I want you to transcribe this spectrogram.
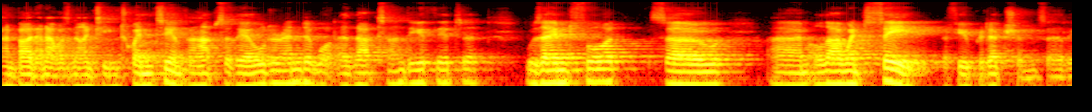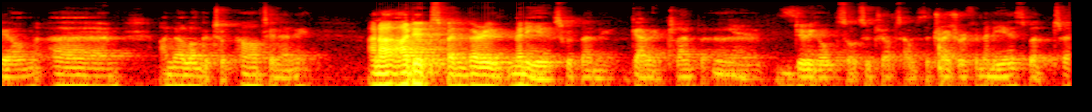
and by then I was 19, 20, and perhaps at the older end of what at that time the youth theatre was aimed for. So, um, although I went to see a few productions early on, um, I no longer took part in any. And I, I did spend very many years with Burnley Garrick Club, uh, yes. doing all sorts of jobs. I was the treasurer for many years, but uh,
